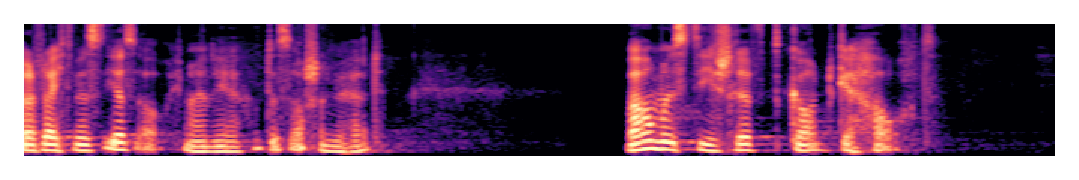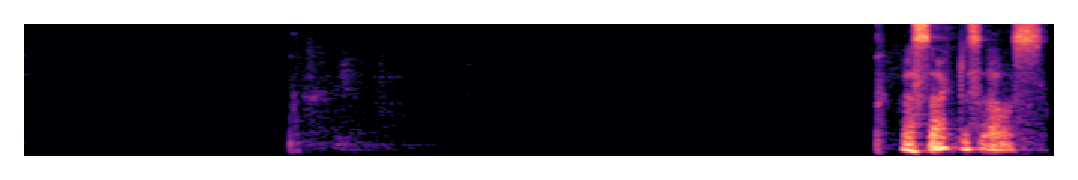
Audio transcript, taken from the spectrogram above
Oder vielleicht wisst ihr es auch. Ich meine, ihr habt das auch schon gehört. Warum ist die Schrift Gott gehaucht? Was sagt es aus?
